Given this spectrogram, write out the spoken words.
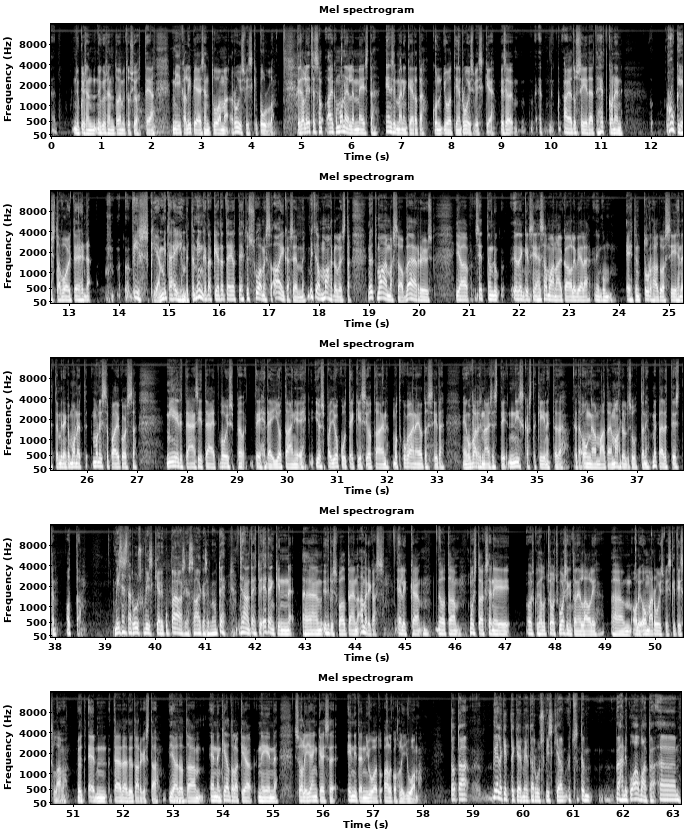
nykyisen, nykyisen toimitusjohtaja Miika Lipiäisen tuoma ruisviskipullo. Ja se oli itse asiassa aika monelle meistä ensimmäinen kerta, kun juotiin ruisviskiä. Ja se ajatus siitä, että hetkonen, rukista voi tehdä viskiä. Mitä ihmettä? Minkä takia tätä ei ole tehty Suomessa aikaisemmin? Miten on mahdollista? Nyt maailmassa on vääryys. Ja sitten jotenkin siihen samaan aikaan oli vielä niin kuin ehtinyt turhautua siihen, että miten monet, monissa paikoissa mietitään sitä, että voisi tehdä jotain ja ehkä, jospa joku tekisi jotain, mutta kukaan ei ota siitä niin kuin varsinaisesti niskasta kiinni tätä, tätä ongelmaa tai mahdollisuutta, niin me päätettiin sitten ottaa. Missä sitä ruiskuviskiä niin pääasiassa aikaisemmin on tehty? Se on tehty etenkin äh, Yhdysvaltain Amerikassa. Eli tuota, muistaakseni olisiko se ollut George Washingtonilla oli, ähm, oli oma ruisviskitislaama. Nyt en, tämä täytyy tarkistaa. Ja mm. tota, ennen kieltolakia, niin se oli Jenkeissä eniten juotu alkoholijuoma. Tota, vieläkin tekee mieltä ruisviskiä nyt sitten vähän niin kuin avata. Öö,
